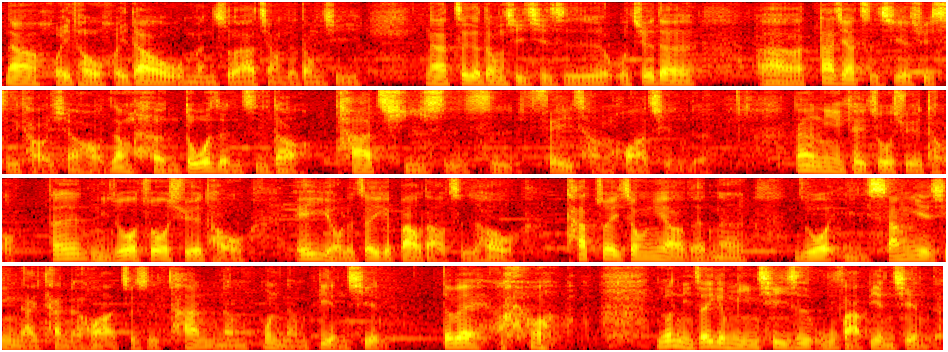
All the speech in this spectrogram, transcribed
那回头回到我们所要讲的东西，那这个东西其实我觉得，啊、呃，大家仔细的去思考一下哈，让很多人知道它其实是非常花钱的。当然，你也可以做噱头，但是你如果做噱头，哎，有了这一个报道之后，它最重要的呢，如果以商业性来看的话，就是它能不能变现，对不对？如果你这个名气是无法变现的，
